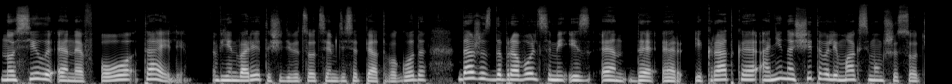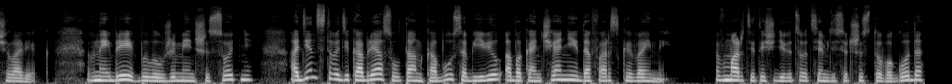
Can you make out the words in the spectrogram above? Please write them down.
Но силы НФО таяли. В январе 1975 года даже с добровольцами из НДР и краткое они насчитывали максимум 600 человек. В ноябре их было уже меньше сотни. 11 декабря султан Кабус объявил об окончании Дафарской войны. В марте 1976 года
